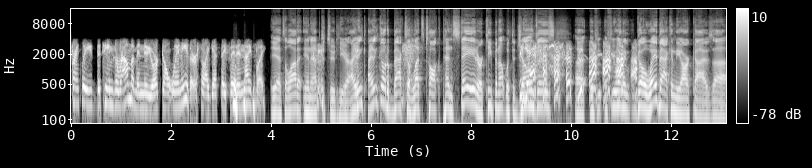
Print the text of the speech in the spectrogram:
frankly, the teams around them in New York don't win either, so I guess they fit in nicely. yeah, it's a lot of ineptitude here. I didn't I didn't go to back to Let's Talk Penn State or Keeping Up with the Joneses. Uh, if you, if you want to go way back in the archives, uh,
